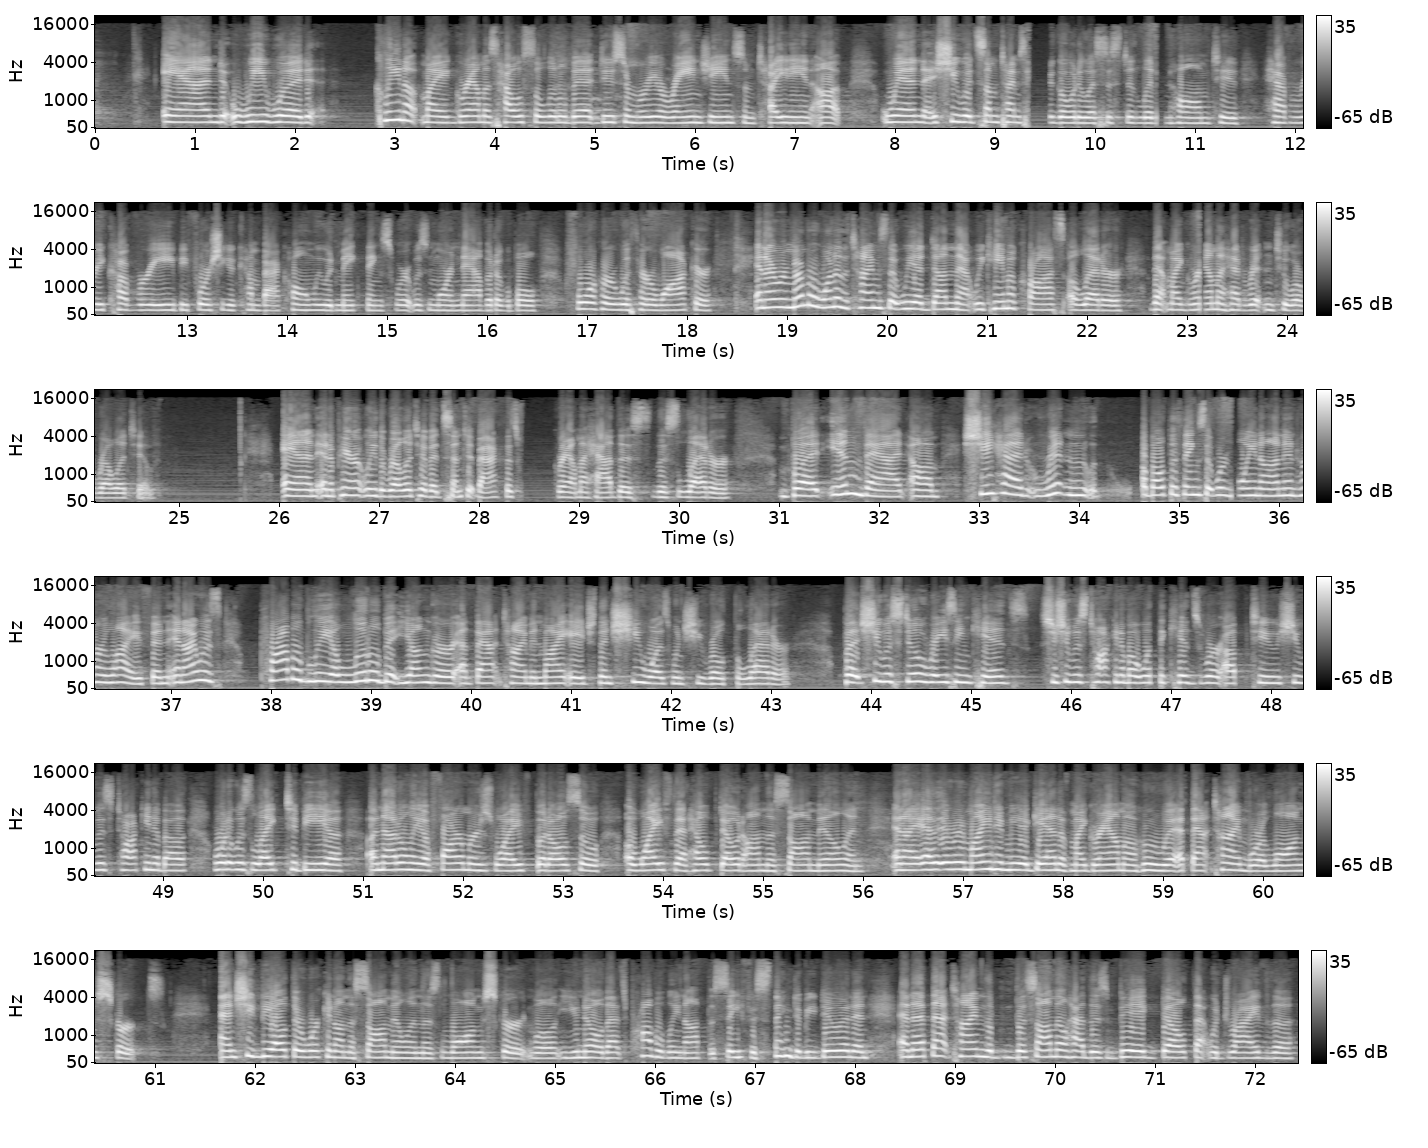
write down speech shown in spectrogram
and we would clean up my grandma's house a little bit, do some rearranging, some tidying up, when she would sometimes have to go to assisted living home to have recovery before she could come back home. We would make things where it was more navigable for her with her walker. And I remember one of the times that we had done that, we came across a letter that my grandma had written to a relative. And, and apparently the relative had sent it back. This grandma had this, this letter. But in that, um, she had written about the things that were going on in her life. And, and I was probably a little bit younger at that time in my age than she was when she wrote the letter. But she was still raising kids. So she was talking about what the kids were up to. She was talking about what it was like to be a, a not only a farmer's wife, but also a wife that helped out on the sawmill. And, and I, it reminded me again of my grandma, who at that time wore long skirts. And she'd be out there working on the sawmill in this long skirt. Well, you know that's probably not the safest thing to be doing. And, and at that time, the, the sawmill had this big belt that would drive the,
